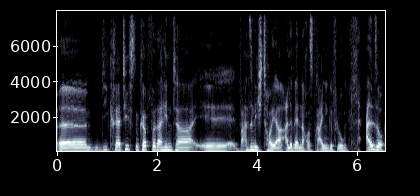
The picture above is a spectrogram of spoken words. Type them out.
Äh, die kreativsten Köpfe dahinter, äh, wahnsinnig teuer, alle werden nach Australien geflogen. Also,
